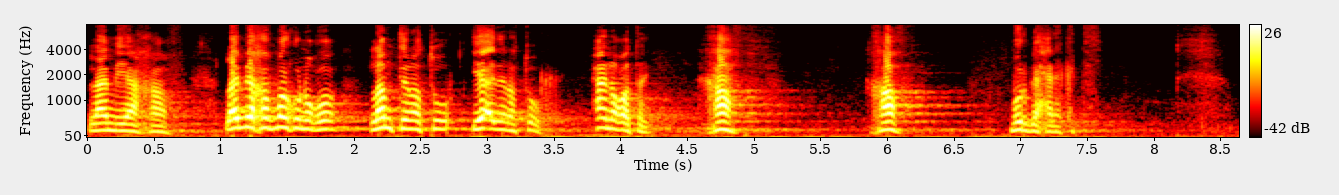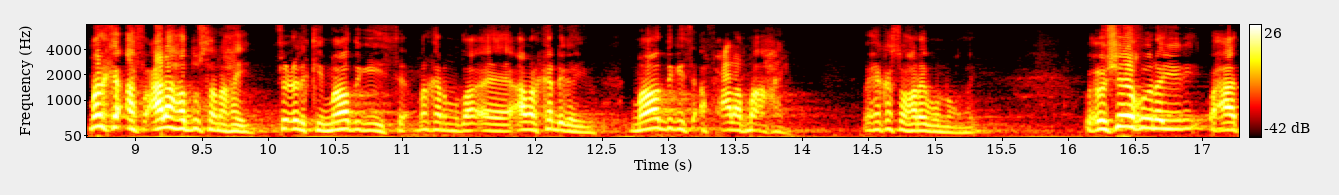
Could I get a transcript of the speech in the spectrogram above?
Lam yakhaaf. Lam yakhaaf markuu noqdo lamtina tuur yadina tuur. Maxay noqotay? Khaf khaf murbi xarakati marka afcala hadduusan ahayn ficilkii maadigiisa markaan amar ka dhigayo maadigiisa afcala ma ahayn. Wixii ka haray buu noqday. Wuxuu sheekuna yihi waxaad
